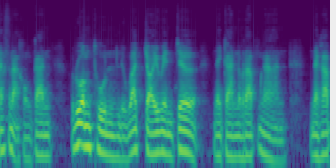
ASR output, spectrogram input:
ลักษณะของการร่วมทุนหรือว่า joint venture ในการรับงานนะครับ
